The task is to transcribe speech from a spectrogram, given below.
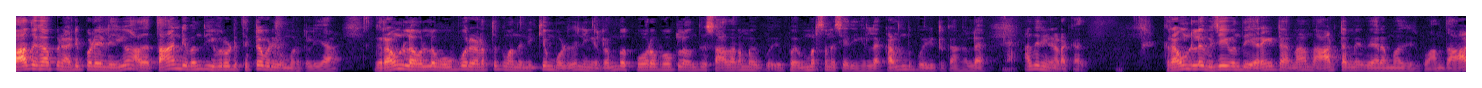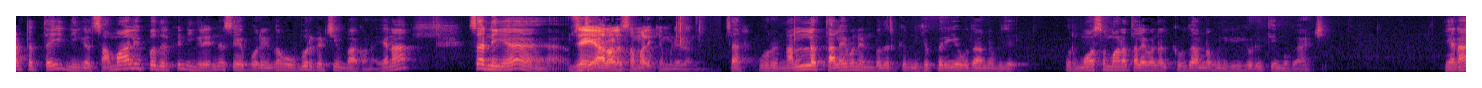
பாதுகாப்பின் அடிப்படையிலையும் அதை தாண்டி வந்து இவருடைய திட்ட வடிவம் இருக்கு இல்லையா? கிரவுண்ட் லெவலில் ஒவ்வொரு இடத்துக்கும் வந்து நிற்கும் பொழுது நீங்கள் ரொம்ப போகிற போக்கில் வந்து சாதாரணமாக இப்போ இப்போ விமர்சனம் செய்கிறீங்கல்ல கடந்து போய்கிட்டு இருக்காங்கல்ல அது நீ நடக்காது. கிரவுண்டில் விஜய் வந்து இறங்கிட்டாருன்னா அந்த ஆட்டமே வேறு மாதிரி இருக்கும். அந்த ஆட்டத்தை நீங்கள் சமாளிப்பதற்கு நீங்கள் என்ன செய்ய போறீங்களோ ஒவ்வொரு கட்சியும் பார்க்கணும். ஏன்னா சார் நீங்கள் விஜய் யாராலும் சமாளிக்க முடியாது சார் ஒரு நல்ல தலைவன் என்பதற்கு மிகப்பெரிய உதாரணம் விஜய். ஒரு மோசமான தலைவனுக்கு உதாரணம் இருக்கக்கூடிய திமுக ஆட்சி. ஏன்னா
